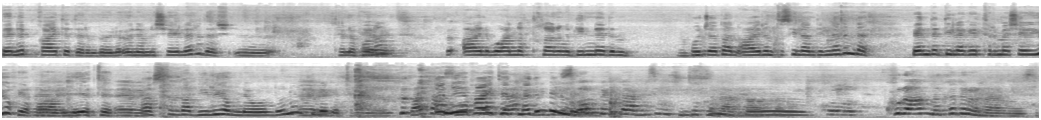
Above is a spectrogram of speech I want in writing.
Ben hep kaydederim böyle önemli şeyleri de e, telefona. Evet. Ve Aynı bu anlattıklarını dinledim. Hocadan ayrıntısıyla dinledim de ben de dile getirme şeyi yok ya kabiliyeti. evet. Aslında biliyorum ne olduğunu dile Evet. getiremiyorum. Zaten niye kayıt etmedim bilmiyorum. Sohbetler bizim için çok önemli. abla. Kur'an ne kadar önemliyse,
